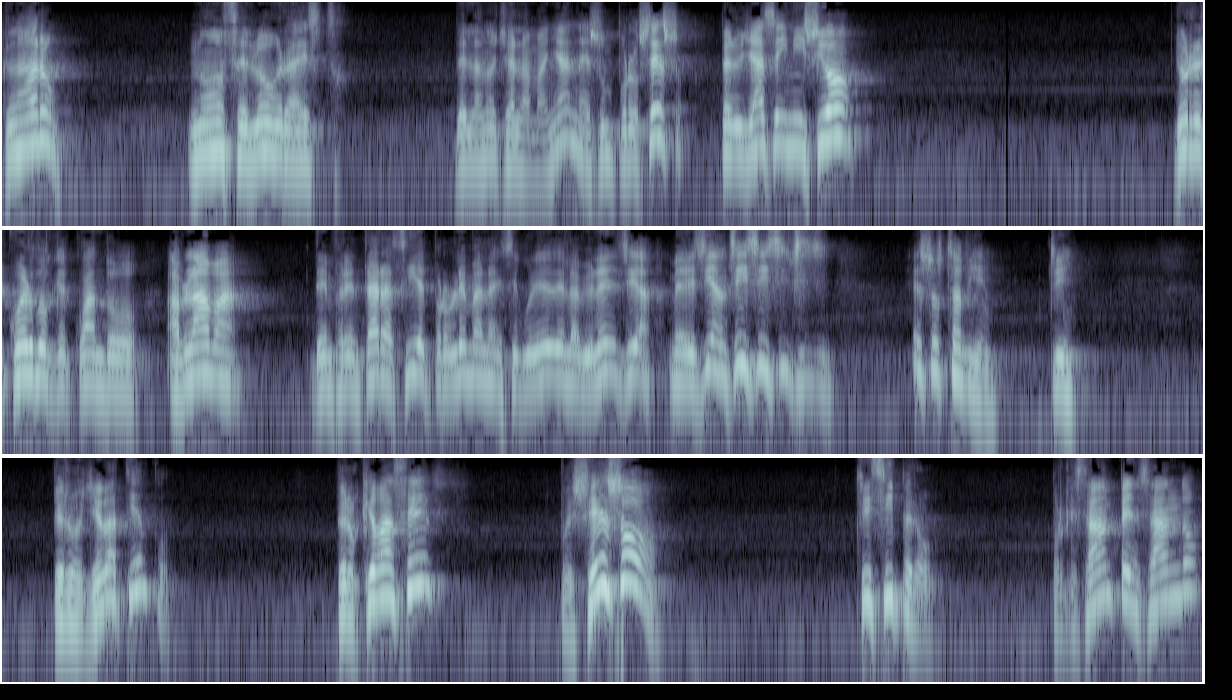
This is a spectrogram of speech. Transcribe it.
Claro, no se logra esto de la noche a la mañana, es un proceso, pero ya se inició. Yo recuerdo que cuando hablaba de enfrentar así el problema de la inseguridad y de la violencia, me decían, sí, sí, sí, sí, sí, eso está bien, sí, pero lleva tiempo. ¿Pero qué va a hacer? Pues eso. Sí, sí, pero porque estaban pensando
